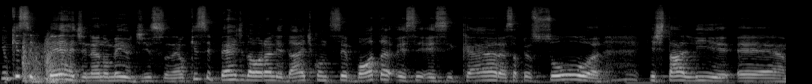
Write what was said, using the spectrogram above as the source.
E o que se perde, né, no meio disso, né? O que se perde da oralidade quando você bota esse, esse cara, essa pessoa que está ali é,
